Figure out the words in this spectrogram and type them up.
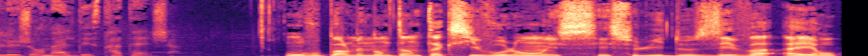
Le journal des stratèges. On vous parle maintenant d'un taxi volant et c'est celui de Zeva Aero.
